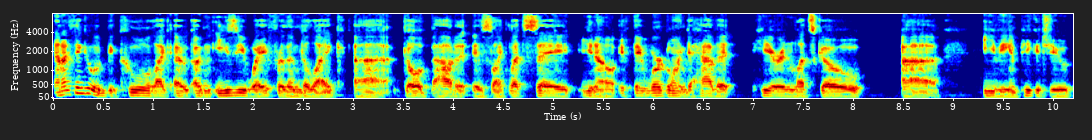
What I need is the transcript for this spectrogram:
and I think it would be cool. Like a, an easy way for them to like uh, go about it is like, let's say, you know, if they were going to have it here in Let's Go uh, Eevee and Pikachu,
